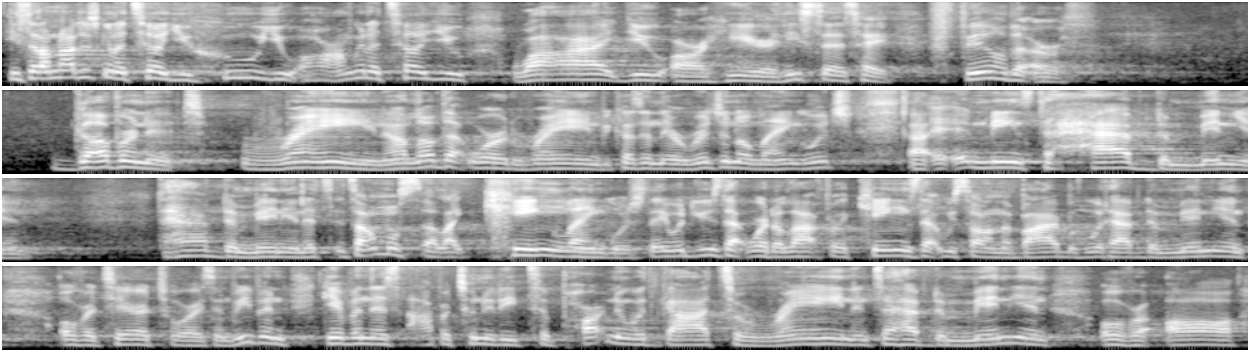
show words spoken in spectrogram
He said, I'm not just going to tell you who you are, I'm going to tell you why you are here. And he says, hey, fill the earth, govern it, reign. And I love that word reign because in the original language, uh, it means to have dominion. To have dominion. It's, it's almost uh, like king language. They would use that word a lot for the kings that we saw in the Bible who would have dominion over territories. And we've been given this opportunity to partner with God to reign and to have dominion over all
